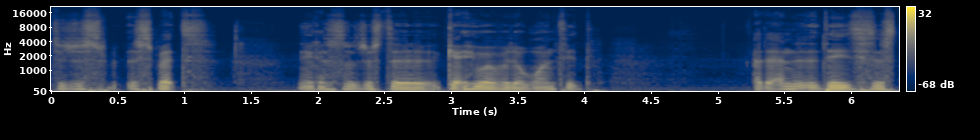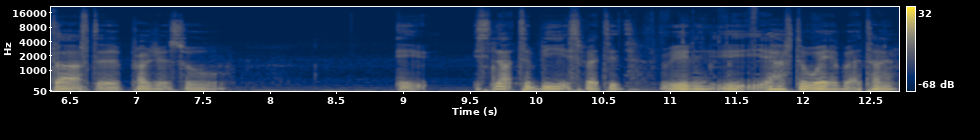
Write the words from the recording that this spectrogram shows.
to just respect Newcastle just to get whoever they wanted. At the end of the day, this is the start of the project, so it it's not to be expected. Really, you, you have to wait a bit of time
